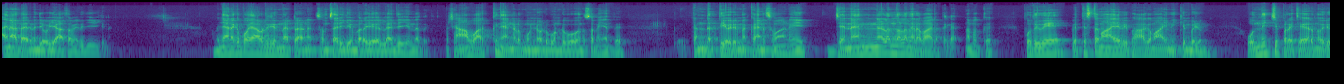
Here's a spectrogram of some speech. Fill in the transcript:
അതിനകത്തായിരുന്നു ജോയി ആ സമയത്ത് ജീവിക്കുന്നത്. അപ്പം ഞാനൊക്കെ പോയ അവിടെ ഇരുന്നിട്ടാണ് സംസാരിക്കുകയും പറയുകയും എല്ലാം ചെയ്യുന്നത്. പക്ഷേ ആ വർക്ക് ഞങ്ങൾ മുന്നോട്ട് കൊണ്ടുപോകുന്ന സമയത്ത് കണ്ടെത്തിയ ഒരു മെക്കാനിസമാണ് ഈ ജനങ്ങളെന്നുള്ള നിലവാരത്തിൽ നമുക്ക് പൊതുവേ വ്യത്യസ്തമായ വിഭാഗമായി നിൽക്കുമ്പോഴും ഒന്നിച്ച് ചേർന്ന ഒരു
